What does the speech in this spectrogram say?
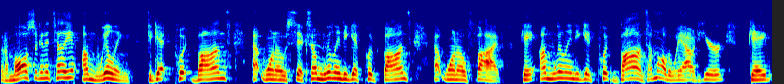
But I'm also going to tell you, I'm willing to get put bonds at 106. I'm willing to get put bonds at 105. Okay, I'm willing to get put bonds. I'm all the way out here. Okay,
